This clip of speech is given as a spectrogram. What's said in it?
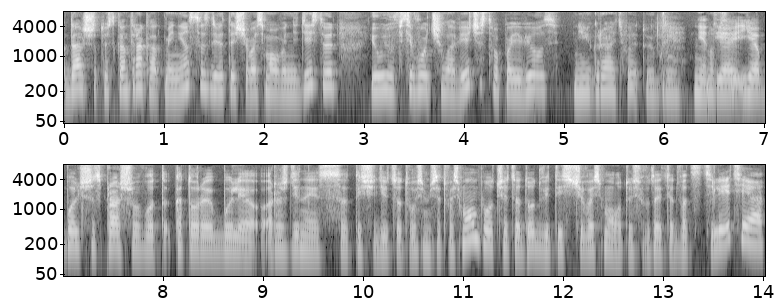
дальше, то есть контракт отменился с 2008 не действует, и у всего человечества появилось не играть в эту игру. Нет, я, все... я больше спрашиваю, вот которые были рождены с 1988, получается, до 2008, то есть вот эти 20-летия,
